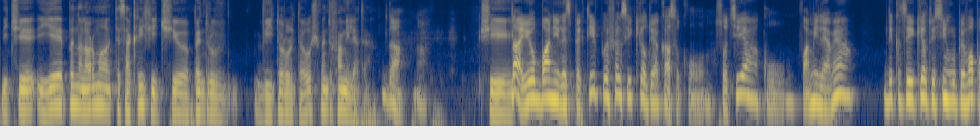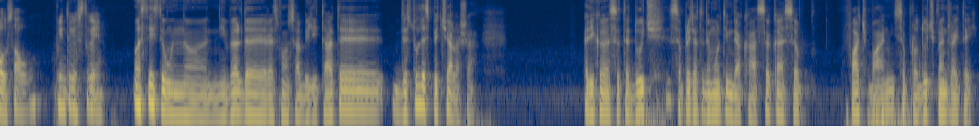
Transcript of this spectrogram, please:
Deci e, e, până la urmă te sacrifici uh, pentru viitorul tău și pentru familia ta. Da, da. Și Da, eu banii respectiv prefer să-i cheltui acasă cu soția, cu familia mea, decât să-i cheltui singur pe vapor sau printre străini. Asta este un uh, nivel de responsabilitate destul de special așa. Adică să te duci, să pleci atât de mult timp de acasă ca să faci bani, să produci pentru ai tăi.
